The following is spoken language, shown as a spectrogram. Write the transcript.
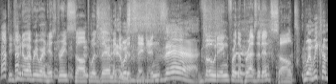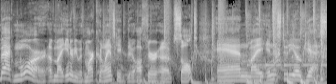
did you know everywhere in history salt was there It making was decisions, there. voting for the president? Salt. When we come back, more of my interview with Mark Kurlansky, the author of Salt, and my in studio guest,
